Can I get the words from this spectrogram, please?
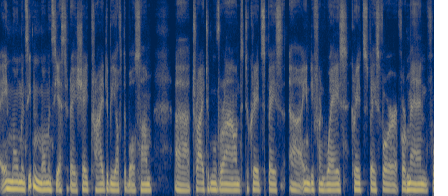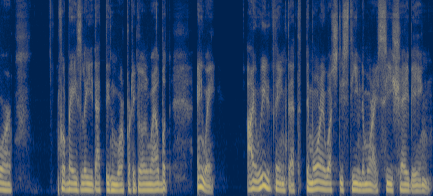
in moments even moments yesterday Shai tried to be off the ball some uh tried to move around to create space uh, in different ways create space for for man for for Bazley. That didn't work particularly well. But anyway I really think that the more I watch this team, the more I see Shai being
